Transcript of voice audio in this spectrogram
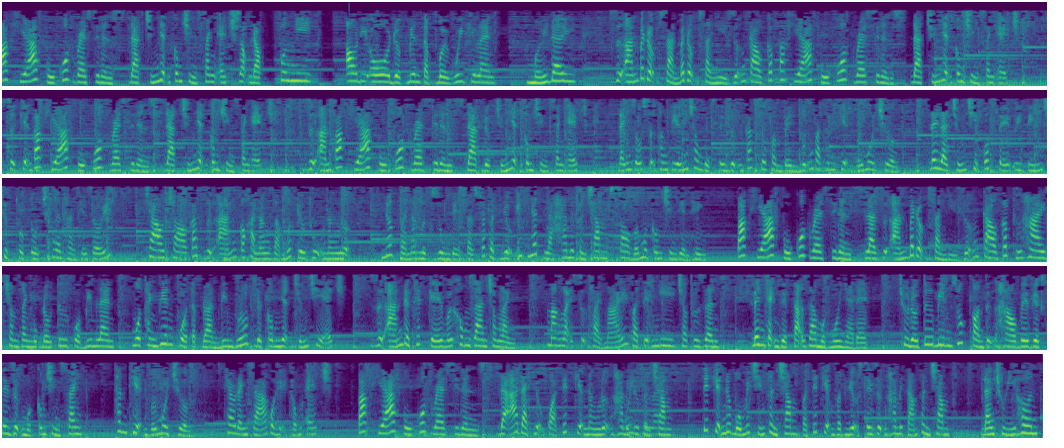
Park Hyatt Phú Quốc Residence đạt chứng nhận công trình xanh EDGE giọng đọc Phương Nhi. Audio được biên tập bởi Wikiland. Mới đây, dự án bất động sản bất động sản nghỉ dưỡng cao cấp Park Hyatt Phú Quốc Residence đạt chứng nhận công trình xanh EDGE. Sự kiện Park Hyatt Phú Quốc Residence đạt chứng nhận công trình xanh EDGE. Dự án Park Hyatt Phú Quốc Residence đạt được chứng nhận công trình xanh EDGE, đánh dấu sự thăng tiến trong việc xây dựng các siêu phẩm bền vững và thân thiện với môi trường. Đây là chứng chỉ quốc tế uy tín trực thuộc Tổ chức Ngân hàng Thế giới, trao cho các dự án có khả năng giảm mức tiêu thụ năng lượng, nước và năng lực dùng để sản xuất vật liệu ít nhất là 20% so với một công trình điển hình. Park Hyatt Phú Quốc Residence là dự án bất động sản nghỉ dưỡng cao cấp thứ hai trong danh mục đầu tư của Bimland, một thành viên của tập đoàn Bim Group được công nhận chứng chỉ H. Dự án được thiết kế với không gian trong lành, mang lại sự thoải mái và tiện nghi cho cư dân, bên cạnh việc tạo ra một ngôi nhà đẹp. Chủ đầu tư BIM giúp còn tự hào về việc xây dựng một công trình xanh, thân thiện với môi trường. Theo đánh giá của hệ thống Edge, Park Phú Quốc Residence đã đạt hiệu quả tiết kiệm năng lượng 24%, tiết kiệm nước 49% và tiết kiệm vật liệu xây dựng 28%. Đáng chú ý hơn,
